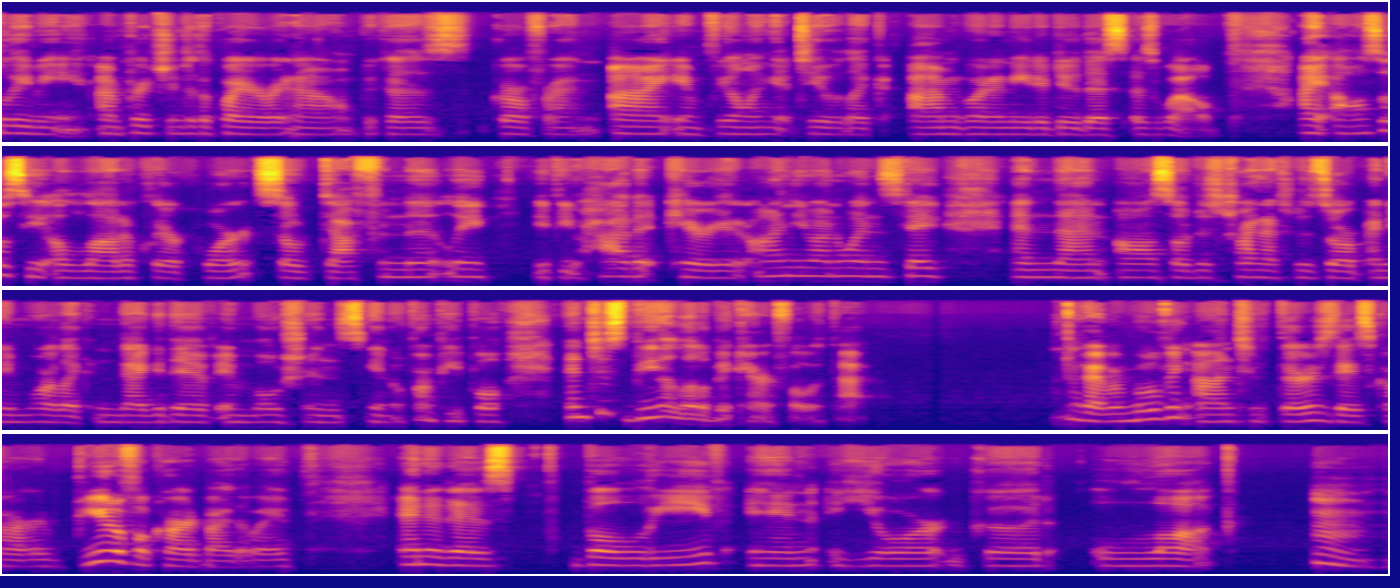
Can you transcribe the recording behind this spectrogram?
believe me, I'm preaching to the choir right now because, girlfriend, I am feeling it too. Like, I'm going to need to do this as well. I also see a lot of clear quartz. So, definitely, if you have it, carry it on you on Wednesday. And then also just try not to absorb any more like negative emotions, you know, from people and just be a little bit careful with that. Okay, we're moving on to Thursday's card. Beautiful card, by the way. And it is believe in your good luck. Mm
